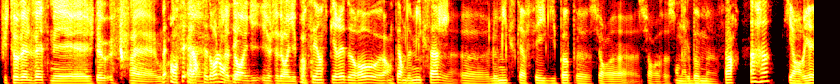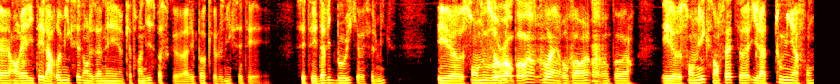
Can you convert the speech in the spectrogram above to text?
Plutôt Velvet, mais je bah, on alors c'est drôle, on j'adore Iggy Pop. On s'est inspiré de Raw euh, en termes de mixage, euh, le mix qu'a fait Iggy Pop euh, sur, sur son album phare, uh-huh. qui en, en réalité il a remixé dans les années 90 parce qu'à l'époque le mix c'était c'était David Bowie qui avait fait le mix et son nouveau Raw Power. ouais, Raw Power, Raw Power. Et euh, son mix, en fait, euh, il a tout mis à fond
